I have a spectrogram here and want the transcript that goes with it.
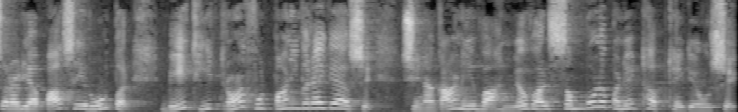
सरड़िया पास हे रोड पर 2 થી 3 फुट पानी ભરાઈ ગયા છે જેના કારણે વાહન વ્યવહાર સંપૂર્ણપણે ઠપ થઈ ગયો છે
